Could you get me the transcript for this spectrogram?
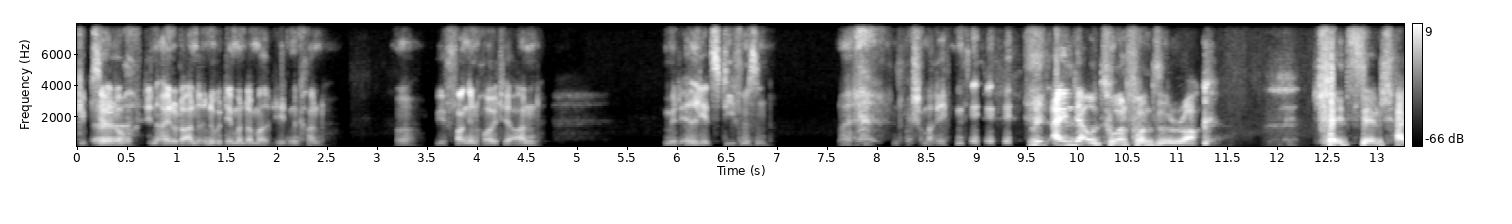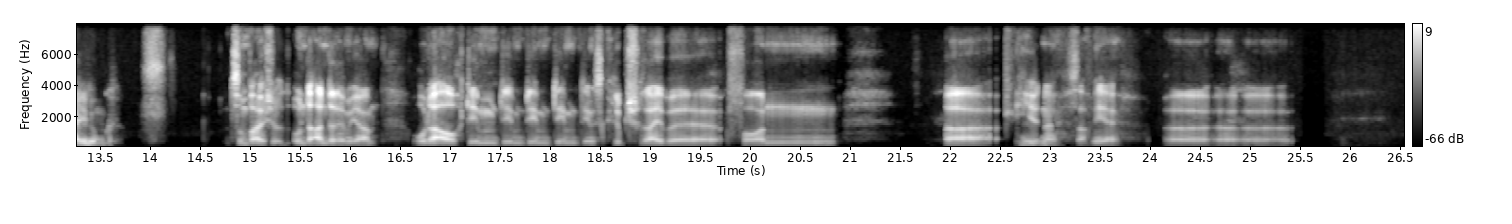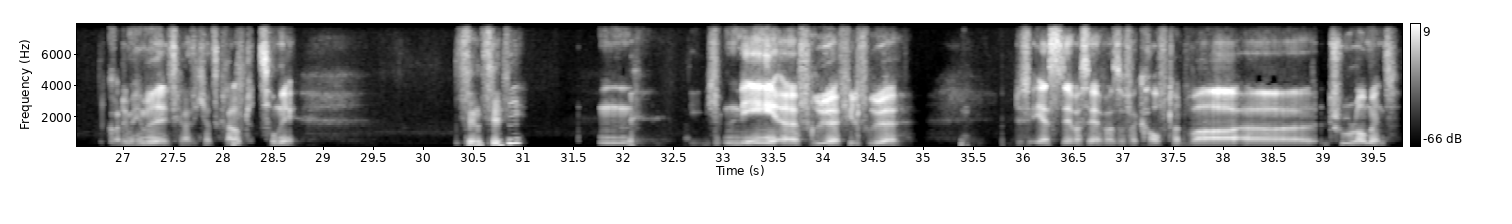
Gibt es ja Äh. doch den einen oder anderen, über den man da mal reden kann. Ja, wir fangen heute an mit Elliot Stevenson. Nein, schon mal reden. Mit einem der Autoren von The Rock. Fällt's der Entscheidung. Zum Beispiel, unter anderem, ja. Oder auch dem, dem, dem, dem, dem Skriptschreiber von äh, hier, ne? Sag mir, äh, äh, äh, Gott im Himmel, ich, ich hatte es gerade auf der Zunge. Sin City? Ich- Nee, äh, früher, viel früher. Das erste, was er, was er verkauft hat, war äh, True Romance.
